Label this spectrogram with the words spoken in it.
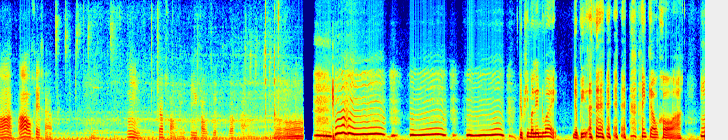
อ๋ออ๋อ โอเคครับ อืมเจ้าของที่เขาคือรถขาวอ๋อเดี๋ยวพี่มาเล่นด้วย เดี๋ยวพี่ ให้เกาคออะอื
